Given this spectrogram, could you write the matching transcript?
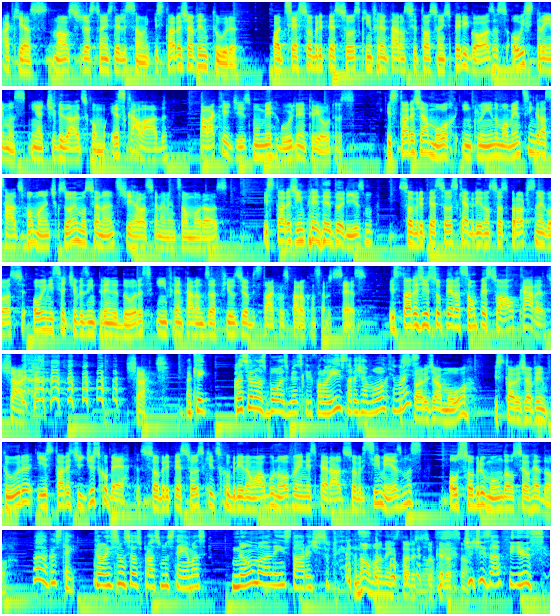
Aqui as novas sugestões dele são histórias de aventura. Pode ser sobre pessoas que enfrentaram situações perigosas ou extremas em atividades como escalada, paraquedismo, mergulho, entre outras. Histórias de amor, incluindo momentos engraçados, românticos ou emocionantes de relacionamentos amorosos. Histórias de empreendedorismo, sobre pessoas que abriram seus próprios negócios ou iniciativas empreendedoras e enfrentaram desafios e obstáculos para alcançar o sucesso. Histórias de superação pessoal, cara, chat. chat. Ok, quais foram as boas mesmo que ele falou aí? História de amor, o que mais? História de amor, histórias de aventura e histórias de descoberta, sobre pessoas que descobriram algo novo ou inesperado sobre si mesmas ou sobre o mundo ao seu redor. Ah, gostei. Então esses são seus próximos temas. Não mandem histórias de superação. Não mandem histórias de superação. De desafios.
